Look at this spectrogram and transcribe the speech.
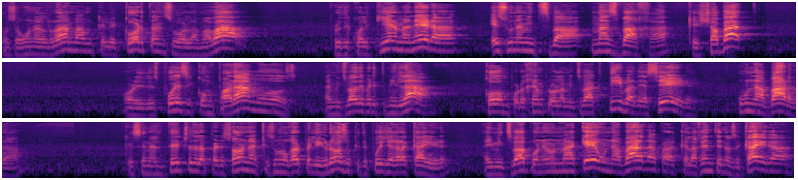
O según el Rambam, que le cortan su olamabá. Pero de cualquier manera, es una mitzvah más baja que Shabbat. Ahora, y después, si comparamos la mitzvah de Brit Milá con, por ejemplo, la mitzvah activa de hacer una barda, que es en el techo de la persona, que es un lugar peligroso que te puede llegar a caer, hay mitzvah poner un maque, una barda para que la gente no se caiga,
